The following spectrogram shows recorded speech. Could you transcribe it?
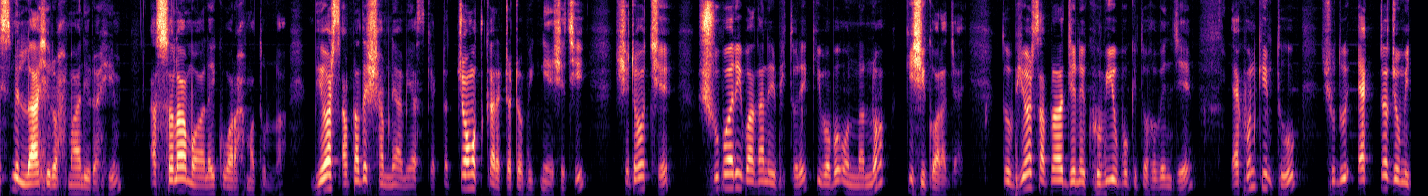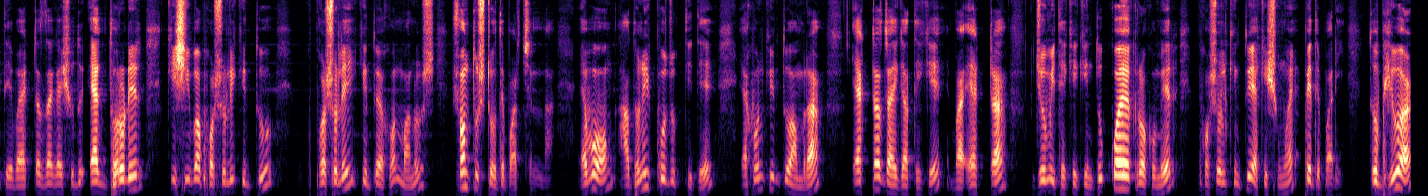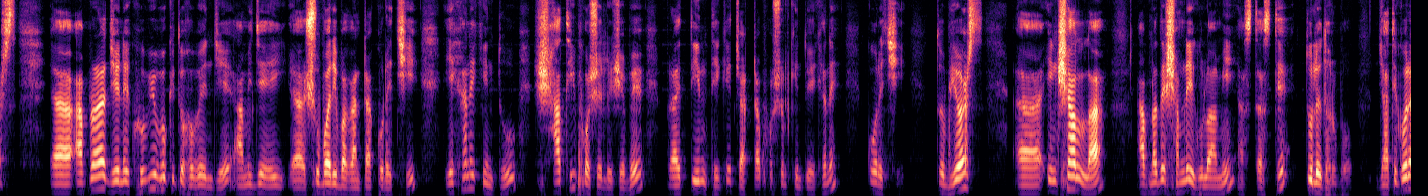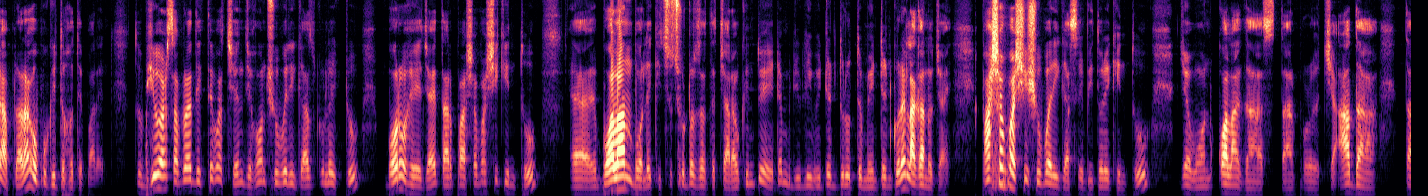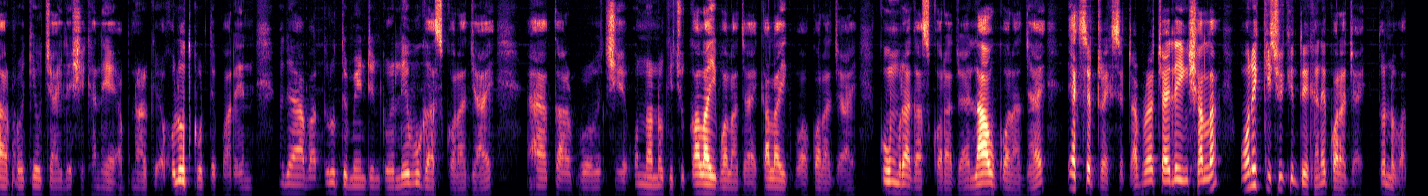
বিসমিল্লাহ রহমান রহিম। আসসালামু আলাইকুম রহমতুল্লাহ। ভিউয়ার্স, আপনাদের সামনে আমি আজকে একটা চমৎকার একটা টপিক নিয়ে এসেছি। সেটা হচ্ছে সুপারি বাগানের ভিতরে কীভাবে অন্যান্য কৃষি করা যায়। তো ভিউয়ার্স, আপনারা জেনে খুবই উপকৃত হবেন যে এখন কিন্তু শুধু একটা জমিতে বা একটা জায়গায় শুধু এক ধরনের কৃষি বা ফসলই কিন্তু ফসলেই কিন্তু এখন মানুষ সন্তুষ্ট হতে পারছেন না। এবং আধুনিক প্রযুক্তিতে এখন কিন্তু আমরা একটা জায়গা থেকে বা একটা জমি থেকে কিন্তু কয়েক রকমের ফসল কিন্তু একই সময়ে পেতে পারি। তো ভিউয়ার্স আপনারা জেনে খুবই উপকৃত হবেন যে আমি যে এই সুপারি বাগানটা করেছি, এখানে কিন্তু সাথী ফসল হিসেবে প্রায় তিন থেকে চারটা ফসল কিন্তু এখানে করেছি। তো ভিউয়ার্স ইনশাল্লাহ আপনাদের সামনে এগুলো আমি আস্তে আস্তে তুলে ধরবো, যাতে করে আপনারা উপকৃত হতে পারেন। তো ভিউয়ার্স আপনারা দেখতে পাচ্ছেন যখন সুবেরি গাছগুলো একটু বড় হয়ে যায়, তার পাশাপাশি কিন্তু বলান বলে কিছু ছোট জাতের চারাও কিন্তু এটা লিমিটেড দূরত্ব মেনটেন করে লাগানো যায়। পাশাপাশি সুপারি গাছের ভিতরে কিন্তু যেমন কলা গাছ, তারপর হচ্ছে আদা তারপর কেউ চাইলে সেখানে আপনার হলুদ করতে পারেন। আবার দূরত্ব মেনটেন করে লেবু গাছ করা যায়। তারপর হচ্ছে অন্যান্য কিছু কালাই বলা যায়, কালাই করা যায়, কুমড়া গাছ করা যায়, লাউ করা যায় এক্সেট্রা এক্সেট্রা আপনারা চাইলে ইনশাল্লাহ অনেক কিছুই কিন্তু এখানে করা যায়। ধন্যবাদ।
